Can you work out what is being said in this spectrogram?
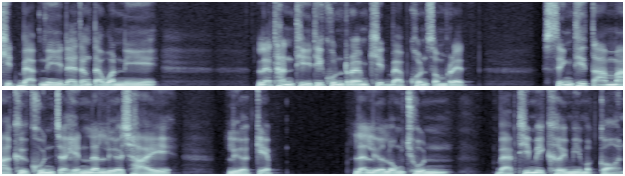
คิดแบบนี้ได้ตั้งแต่วันนี้ และทันทีที่คุณเริ่มคิดแบบคนสำเร็จ สิ่งที่ตามมาคือคุณจะเห็นและเหลือใช้ เหลือเก็บ และเหลือลงทุน แบบที่ไม่เคยมีมาก่อน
